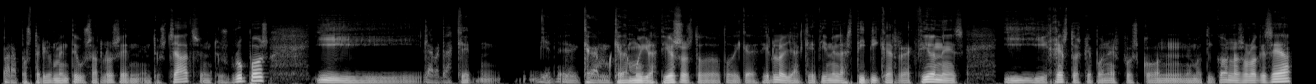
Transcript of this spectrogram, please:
para, posteriormente usarlos en, tus chats, en tus grupos. Y la verdad que bien, eh, quedan, muy graciosos, todo, todo hay que decirlo, ya que tienen las típicas reacciones y gestos que pones pues con emoticonos o lo que sea,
